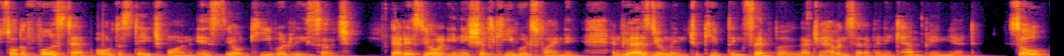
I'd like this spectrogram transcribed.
So the first step or the stage one is your keyword research that is your initial keywords finding. And we are assuming to keep things simple that you haven't set up any campaign yet. So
